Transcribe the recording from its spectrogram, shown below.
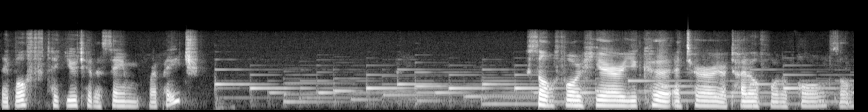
They both take you to the same webpage. So for here, you could enter your title for the poll. So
